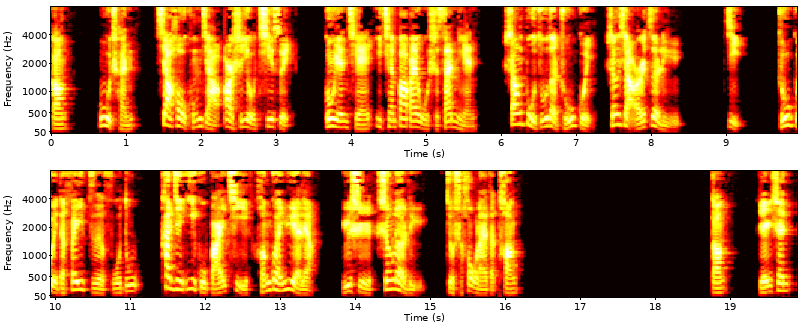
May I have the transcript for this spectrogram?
刚，戊辰，夏后孔甲二十又七岁，公元前一千八百五十三年，商部族的主鬼生下儿子吕，即主鬼的妃子伏都看见一股白气横贯月亮。于是生了吕，就是后来的汤。刚，人参，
